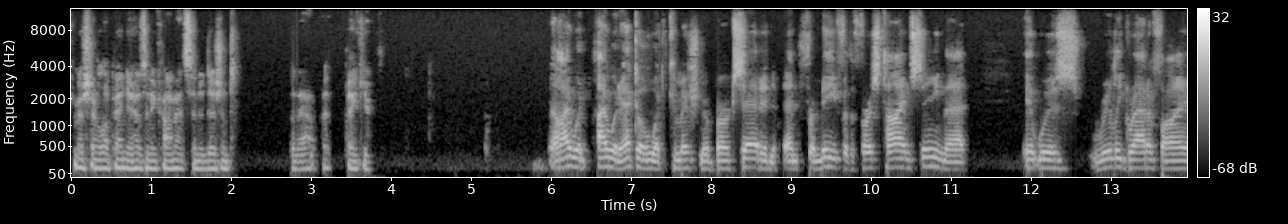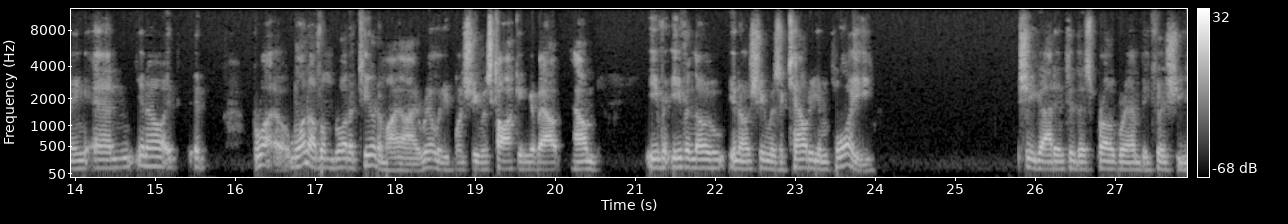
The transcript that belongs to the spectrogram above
Commissioner LaPena has any comments in addition to that, but thank you. I would I would echo what Commissioner Burke said, and and for me, for the first time seeing that, it was really gratifying, and you know, it it brought one of them brought a tear to my eye, really, when she was talking about how even even though you know she was a county employee, she got into this program because she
